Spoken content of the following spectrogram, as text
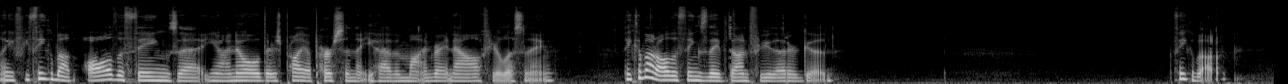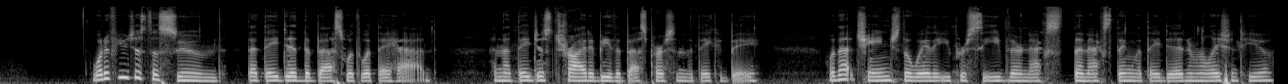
Like, if you think about all the things that, you know, I know there's probably a person that you have in mind right now if you're listening. Think about all the things they've done for you that are good. Think about it. What if you just assumed that they did the best with what they had and that they just try to be the best person that they could be? Would that change the way that you perceive their next the next thing that they did in relation to you?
